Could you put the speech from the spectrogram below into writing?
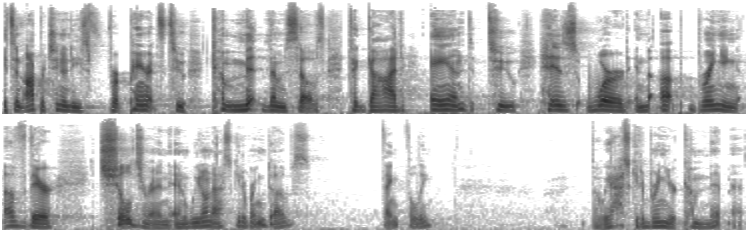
It's an opportunity for parents to commit themselves to God and to His Word in the upbringing of their children. And we don't ask you to bring doves, thankfully, but we ask you to bring your commitment.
